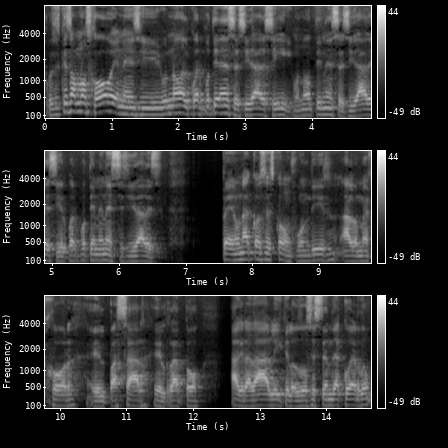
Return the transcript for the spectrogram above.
Pues es que somos jóvenes y uno, el cuerpo tiene necesidades, sí, uno tiene necesidades y el cuerpo tiene necesidades. Pero una cosa es confundir a lo mejor el pasar el rato agradable y que los dos estén de acuerdo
